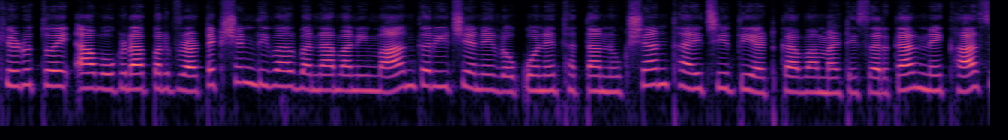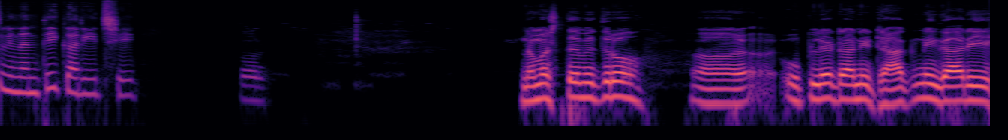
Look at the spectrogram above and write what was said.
ખેડૂતોએ આ વોકડા પર પ્રોટેક્શન દિવાલ બનાવવાની માંગ કરી છે અને લોકોને થતા નુકસાન થાય છે તે અટકાવવા માટે સરકારને ખાસ વિનંતી કરી છે. નમસ્તે મિત્રો. ઉપલેટાની ઢાંકની ગારી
